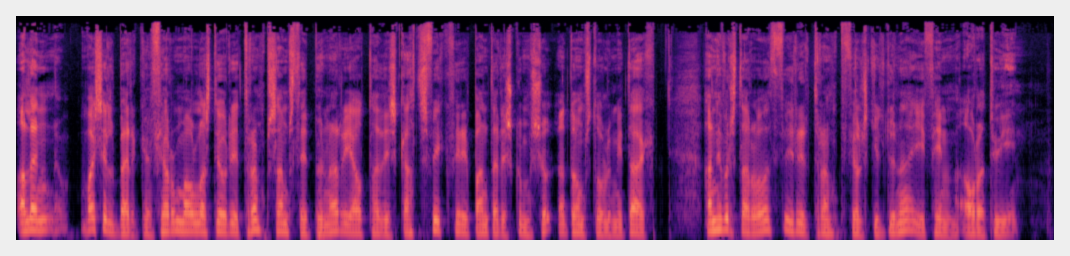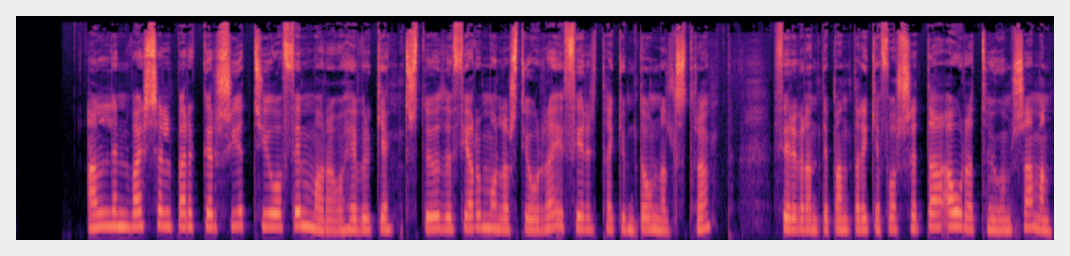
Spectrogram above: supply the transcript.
Allen Weisselberg, fjármálastjóri Trump samsteipunar játaði skattsvik fyrir bandariskum domstólum í dag. Hann hefur starfað fyrir Trump fjölskylduna í fimm áratugi. Allen Weisselberg er 75 ára og hefur gengt stöðu fjármálastjóra í fyrirtækjum Donald Trump, fyrirverandi bandaríkja fórsetta áratugum saman.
